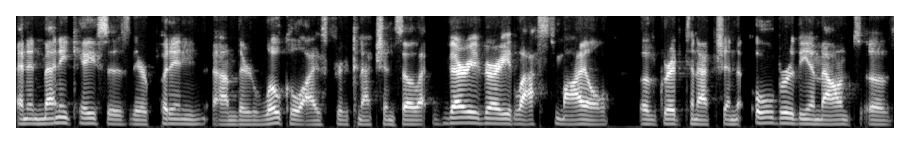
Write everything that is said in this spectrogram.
And in many cases, they're putting um, their localized grid connection. So that very, very last mile of grid connection over the amount of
